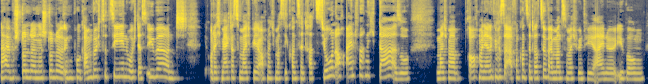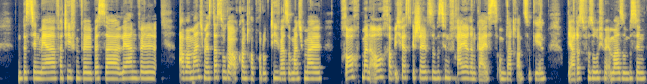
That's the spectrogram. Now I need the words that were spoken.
eine halbe Stunde, eine Stunde irgendein Programm durchzuziehen, wo ich das übe und oder ich merke das zum Beispiel auch manchmal ist die Konzentration auch einfach nicht da. Also manchmal braucht man ja eine gewisse Art von Konzentration, wenn man zum Beispiel irgendwie eine Übung ein bisschen mehr vertiefen will, besser lernen will. Aber manchmal ist das sogar auch kontraproduktiv. Also manchmal braucht man auch, habe ich festgestellt, so ein bisschen freieren Geist, um da dran zu gehen. Ja, das versuche ich mir immer so ein bisschen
